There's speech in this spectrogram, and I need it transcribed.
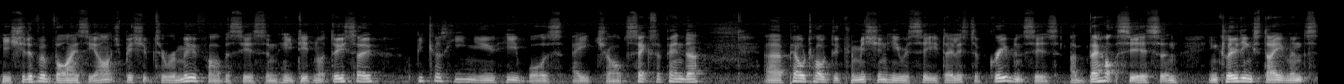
he should have advised the Archbishop to remove Father Searson. He did not do so because he knew he was a child sex offender. Uh, Pell told the Commission he received a list of grievances about Searson, including statements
